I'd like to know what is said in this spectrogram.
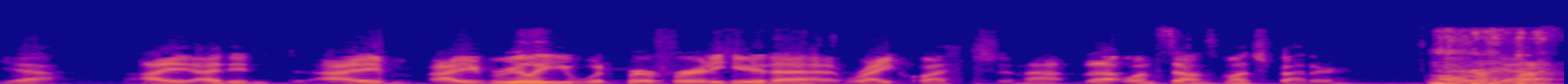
Yeah. I, I didn't. I I really would prefer to hear that right question. That that one sounds much better. Oh yeah,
